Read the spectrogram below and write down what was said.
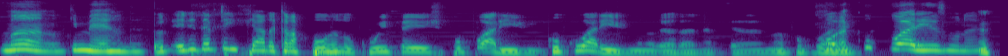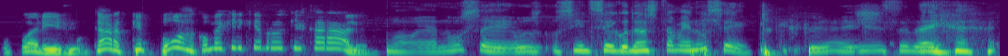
Mano, que merda. Eu- Ele deve ter enfiado aquela porra no cu e fez popuarismo. Cucuarismo, na verdade, né? Porque não é Pô, é popuarismo. cucuarismo, né? É cucuarismo. Cara, que porra, como é que ele quebrou aquele caralho? Bom, eu não sei. O, o cinto de segurança também não sei. É isso daí.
